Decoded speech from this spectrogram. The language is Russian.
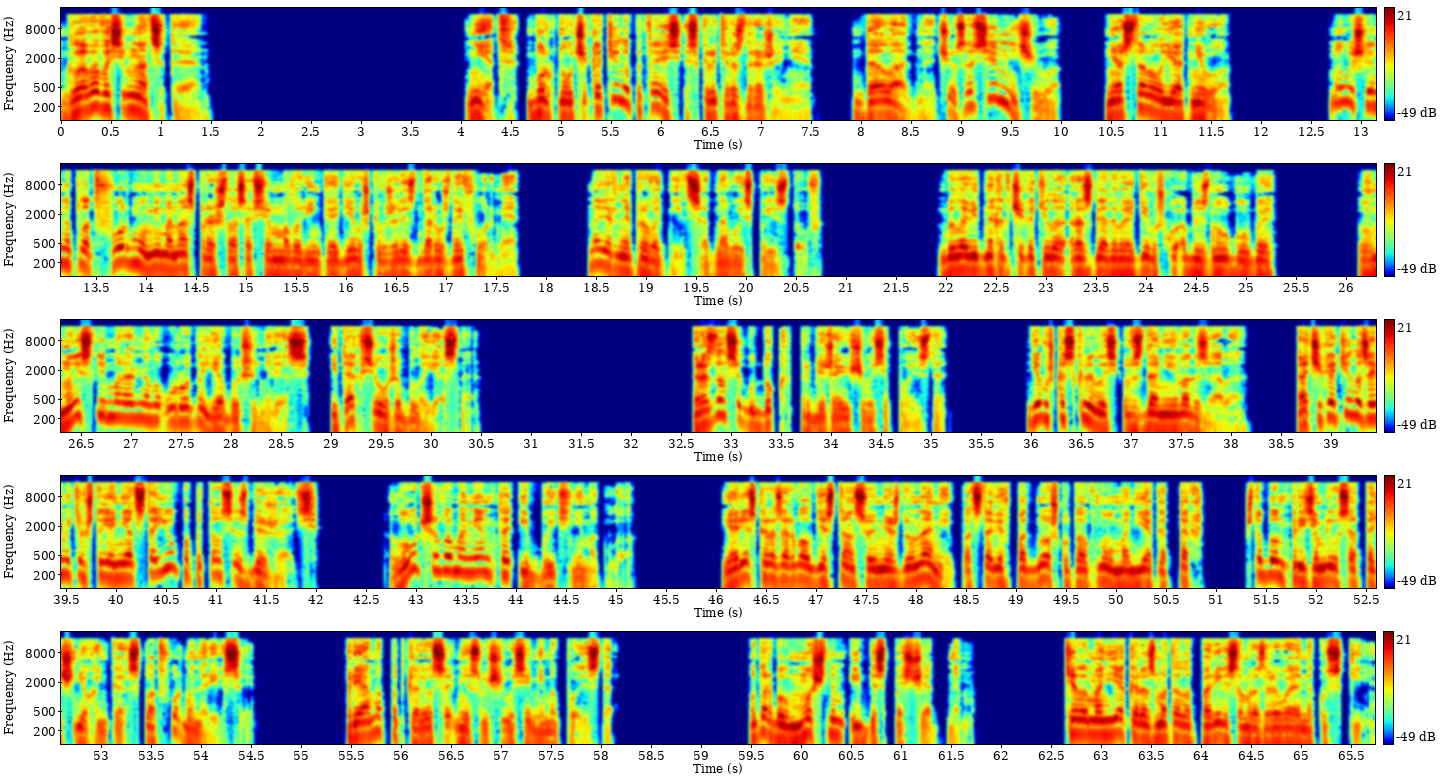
Глава восемнадцатая «Нет», — буркнул Чикатило, пытаясь скрыть раздражение. «Да ладно, что, совсем ничего? Не оставил я от него». Мы вышли на платформу, мимо нас прошла совсем молоденькая девушка в железнодорожной форме. Наверное, проводница одного из поездов. Было видно, как Чикатило, разглядывая девушку, облизнул губы. В мысли морального урода я больше не лез. И так все уже было ясно. Раздался гудок приближающегося поезда. Девушка скрылась в здании вокзала. А Чикатило, заметив, что я не отстаю, попытался сбежать. Лучшего момента и быть не могло. Я резко разорвал дистанцию между нами, подставив подножку, толкнул маньяка так, чтобы он приземлился точнёхонько с платформы на рельсы. Прямо под колеса несущегося мимо поезда. Удар был мощным и беспощадным. Тело маньяка размотало по рельсам, разрывая на куски.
